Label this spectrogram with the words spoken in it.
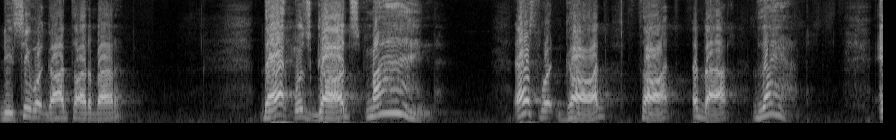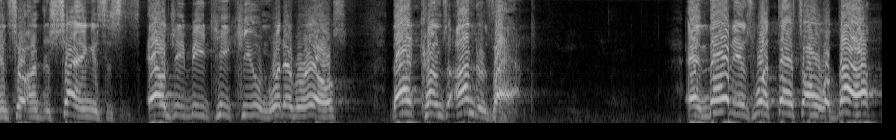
Do you see what God thought about it? That was God's mind. That's what God thought about that. And so I'm just saying is this LGBTQ and whatever else, that comes under that. And that is what that's all about.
